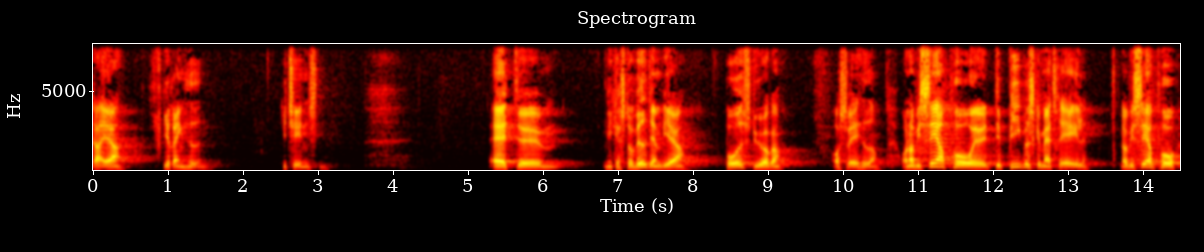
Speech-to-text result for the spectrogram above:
der er i ringheden, i tjenesten at øh, vi kan stå ved dem, vi er. Både styrker og svagheder. Og når vi ser på øh, det bibelske materiale, når vi ser på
